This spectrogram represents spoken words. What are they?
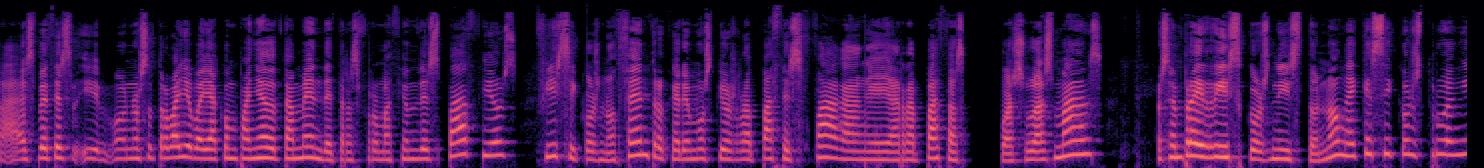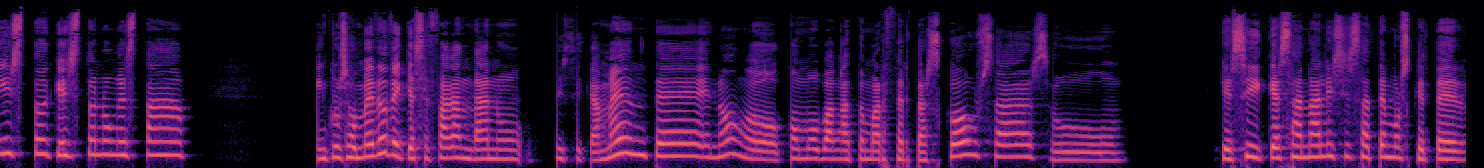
ás veces o noso traballo vai acompañado tamén de transformación de espacios físicos no centro, queremos que os rapaces fagan e as rapazas coas súas mans, sempre hai riscos nisto, non? É que se construen isto e que isto non está incluso o medo de que se fagan dano físicamente, non? O como van a tomar certas cousas, ou que sí, que esa análisis a temos que ter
